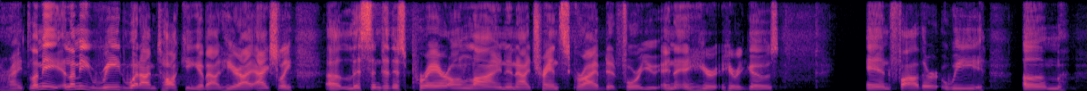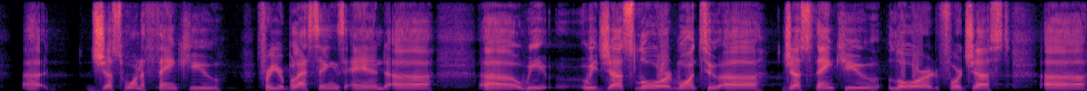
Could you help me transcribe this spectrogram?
All right, let me, let me read what I'm talking about here. I actually uh, listened to this prayer online and I transcribed it for you. And, and here, here it goes. And Father, we um, uh, just want to thank you for your blessings. And uh, uh, we, we just, Lord, want to uh, just thank you, Lord, for just uh,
